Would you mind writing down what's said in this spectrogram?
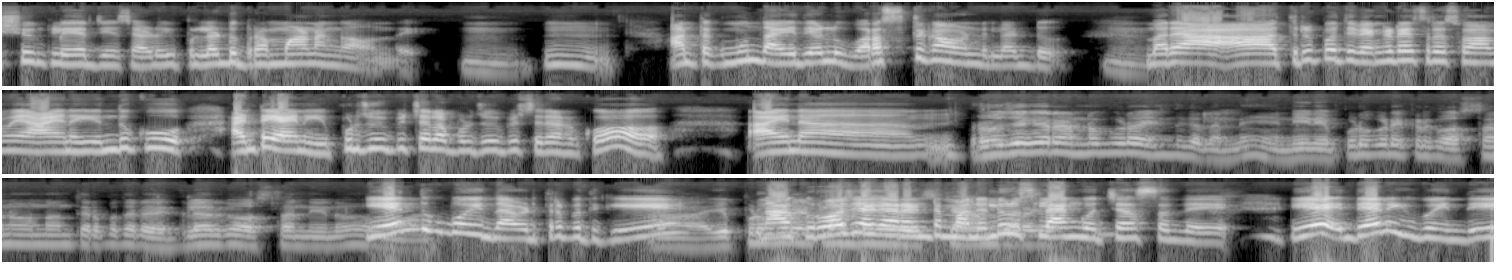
ఇష్యూ క్లియర్ చేశాడు. ఇప్పుడు లడ్డు బ్రహ్మాండంగా ఉంది. అంతకు ముందు ఐదేళ్ళు వరస్ట్గా ఉండి లడ్డు. మరి ఆ ఆ తిరుపతి వెంకటేశ్వర స్వామి ఆయన ఎందుకు అంటే ఆయన ఎప్పుడు చూపించాలి అప్పుడు చూపించారు అనుకో ఆయన రోజా గారు అన్నం కూడా అయింది కదండి. నేను ఎప్పుడు కూడా ఇక్కడికి వస్తానే ఉన్నాను తిరుపతి రెగ్యులర్గా వస్తాను నేను. ఎందుకు పోయింది ఆవిడ తిరుపతికి? నాకు రోజా గారు అంటే మన నెల్లూరు స్లాంగ్ వచ్చేస్తుంది. ఏ దేనికి పోయింది?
